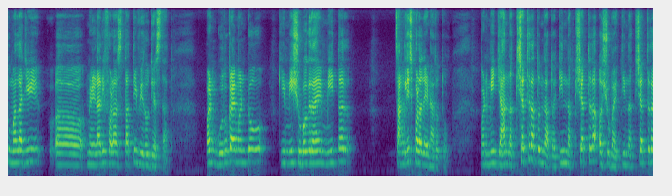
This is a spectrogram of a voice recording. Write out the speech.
तुम्हाला जी मिळणारी फळं असतात ती विरोधी असतात. पण गुरु काय म्हणतो की मी शुभग्रह आहे मी तर चांगलीच फळं देणार होतो. पण मी ज्या नक्षत्रातून जातो आहे ती नक्षत्र अशुभ आहेत ती नक्षत्र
